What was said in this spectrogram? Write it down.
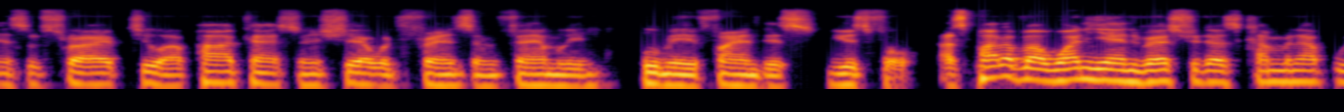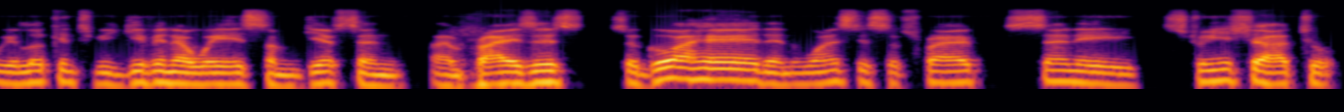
and subscribe to our podcast and share with friends and family who may find this useful. As part of our one year anniversary that's coming up, we're looking to be giving away some gifts and, and prizes. So go ahead and once you subscribe, send a screenshot to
